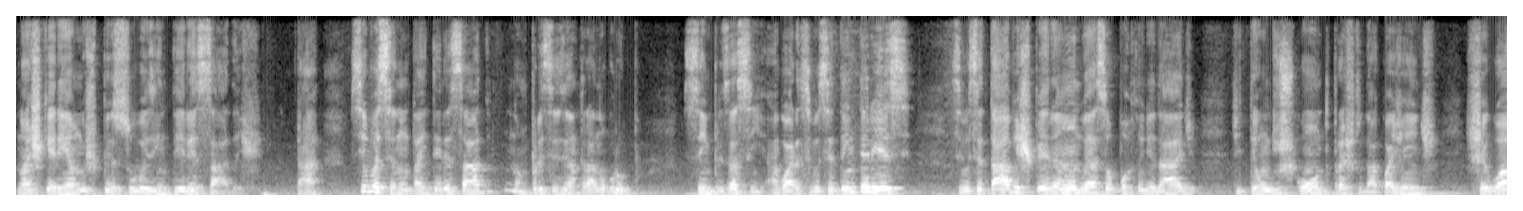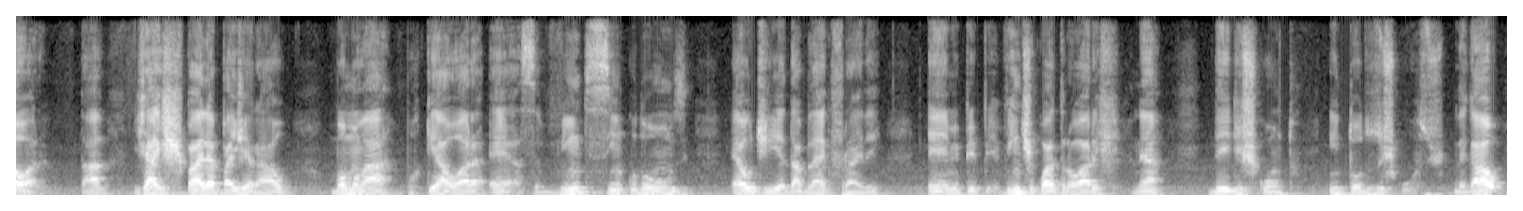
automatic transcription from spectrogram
nós queremos pessoas interessadas, tá? Se você não está interessado, não precisa entrar no grupo. Simples assim. Agora, se você tem interesse, se você estava esperando essa oportunidade de ter um desconto para estudar com a gente, chegou a hora, tá? Já espalha para geral. Vamos lá, porque a hora é essa. 25 do 11 é o dia da Black Friday MPP. 24 horas, né, de desconto em todos os cursos. Legal?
